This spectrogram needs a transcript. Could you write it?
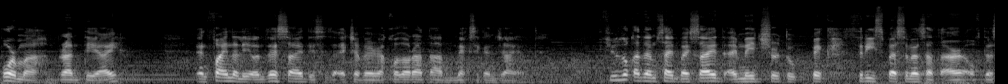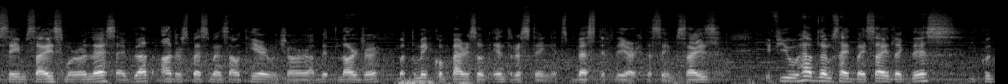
forma brandtii. And finally, on this side, this is the Echeveria colorata Mexican giant. If you look at them side by side, I made sure to pick three specimens that are of the same size, more or less. I've got other specimens out here which are a bit larger, but to make comparison interesting, it's best if they are the same size. If you have them side by side like this, you could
